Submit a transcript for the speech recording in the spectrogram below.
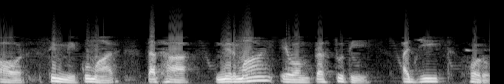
और सिम्मी कुमार, तथा निर्माण एवं प्रस्तुति अजीत होरो।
